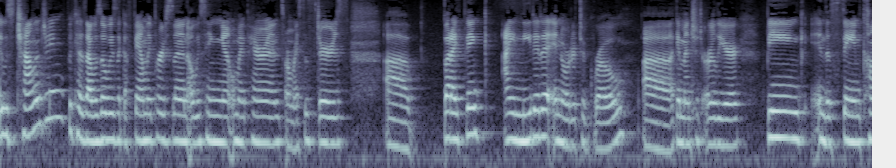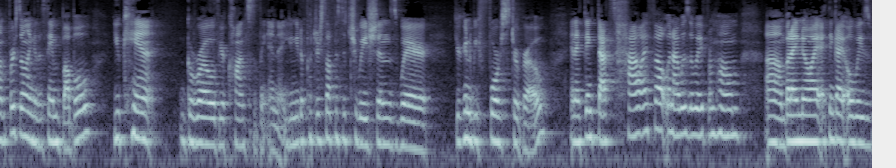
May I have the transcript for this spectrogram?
it was challenging because I was always like a family person, always hanging out with my parents or my sisters. Uh, but I think I needed it in order to grow. Uh, like I mentioned earlier, being in the same comfort zone, like in the same bubble, you can't grow if you're constantly in it. You need to put yourself in situations where you're going to be forced to grow. And I think that's how I felt when I was away from home. Um, but I know I, I, think I always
